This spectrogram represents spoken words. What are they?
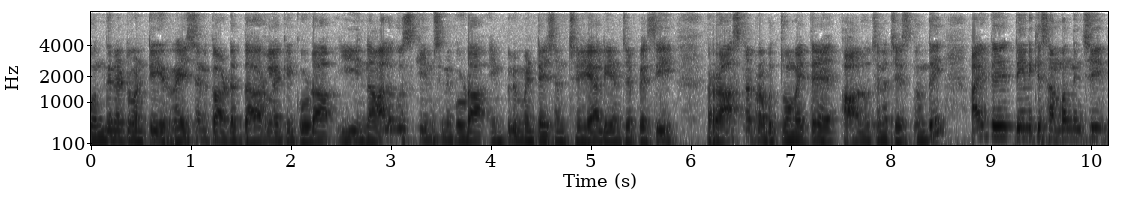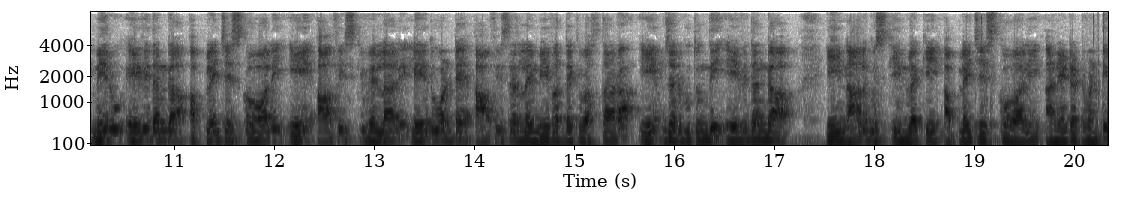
పొందినటువంటి రేషన్ కార్డు దారులకి కూడా ఈ నాలుగు స్కీమ్స్ని కూడా ఇంప్లిమెంటేషన్ చేయాలి అని చెప్పేసి రాష్ట్ర ప్రభుత్వం అయితే ఆలోచన చేస్తుంది. అయితే దీనికి సంబంధించి మీరు ఏ విధంగా అప్లై చేసుకోవాలి ఏ ఆఫీస్కి వెళ్ళాలి లేదు అంటే ఆఫీసర్లే మీ వద్దకి వస్తారా ఏం జరుగుతుంది ఏ విధంగా ఈ నాలుగు స్కీమ్లకి అప్లై చేసుకోవాలి అనేటటువంటి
